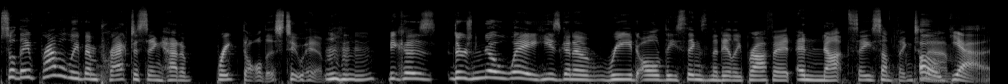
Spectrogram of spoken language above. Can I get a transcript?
So they've probably been practicing how to break all this to him. Mm-hmm. Because there's no way he's going to read all these things in the Daily Prophet and not say something to Oh, them. yeah.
